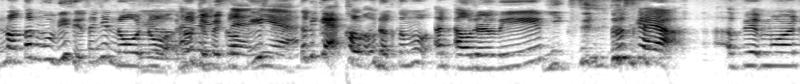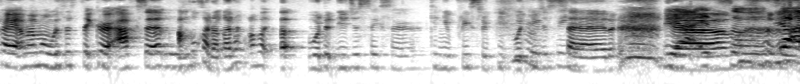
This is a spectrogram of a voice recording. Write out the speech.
nonton movies biasanya no no Yeah. no difficulties. yeah. Tapi kayak kalau udah ketemu an elderly Yeeks. terus kayak a bit more kayak memang with a thicker accent Mhm. aku kadang-kadang I'm like uh, what did you just say sir can you please repeat what you just said Yeah, it's so- yeah, I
